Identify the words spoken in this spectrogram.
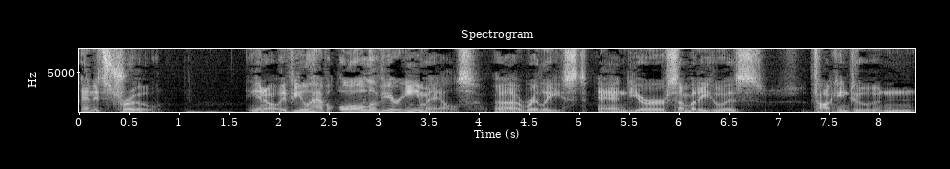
and it's true. You know, if you have all of your emails uh, released, and you're somebody who is talking to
